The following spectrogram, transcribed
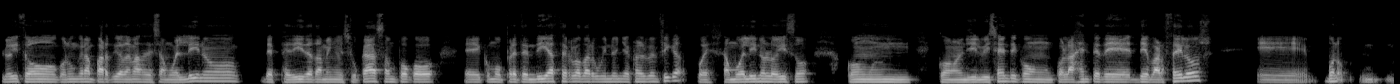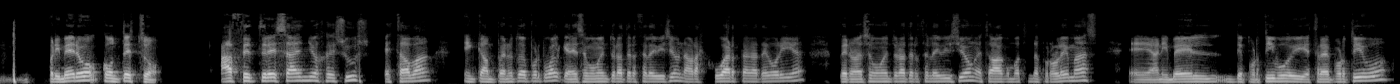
lo hizo con un gran partido además de Samuel Lino, despedida también en su casa, un poco eh, como pretendía hacerlo Darwin Núñez con el Benfica, pues Samuel Lino lo hizo con, con Gil Vicente y con, la gente de, Barcelos. Eh, bueno, primero, contexto. Hace tres años Jesús estaba en Campeonato de Portugal, que en ese momento era tercera división, ahora es cuarta categoría, pero en ese momento era tercera división, estaba con bastantes problemas eh, a nivel deportivo y extradeportivo.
